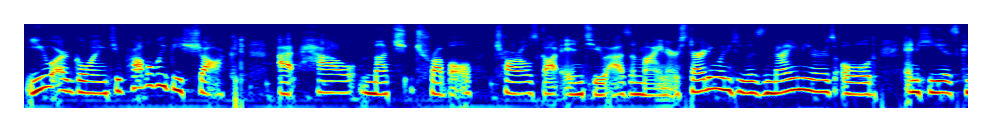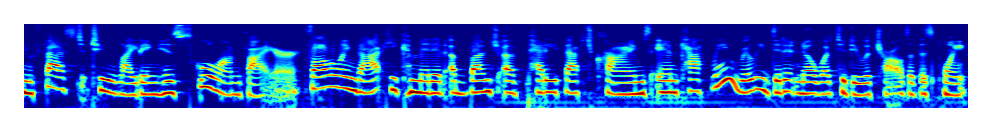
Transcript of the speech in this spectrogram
you are going to probably be shocked at how much trouble Charles got into as a minor, starting when he was nine years old, and he has confessed to lighting his school on fire. Following that, he committed a bunch of petty theft crimes, and Kathleen really didn't know what to do with Charles at this point.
